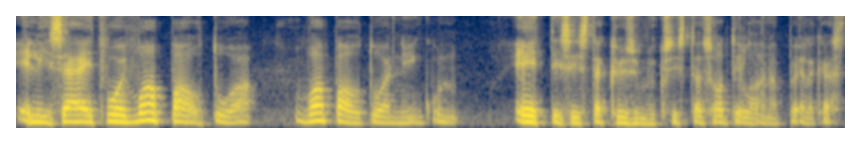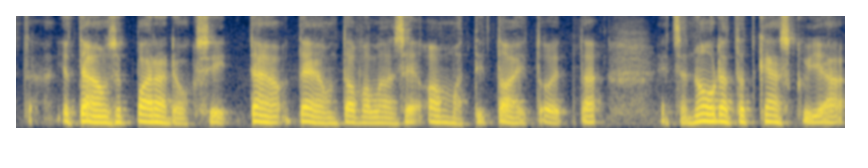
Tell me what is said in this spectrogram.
eli sä et voi vapautua, vapautua niin kuin eettisistä kysymyksistä sotilaana pelkästään. Ja tämä on se paradoksi, tämä, tämä on tavallaan se ammattitaito, että, että sä noudatat käskyjä,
